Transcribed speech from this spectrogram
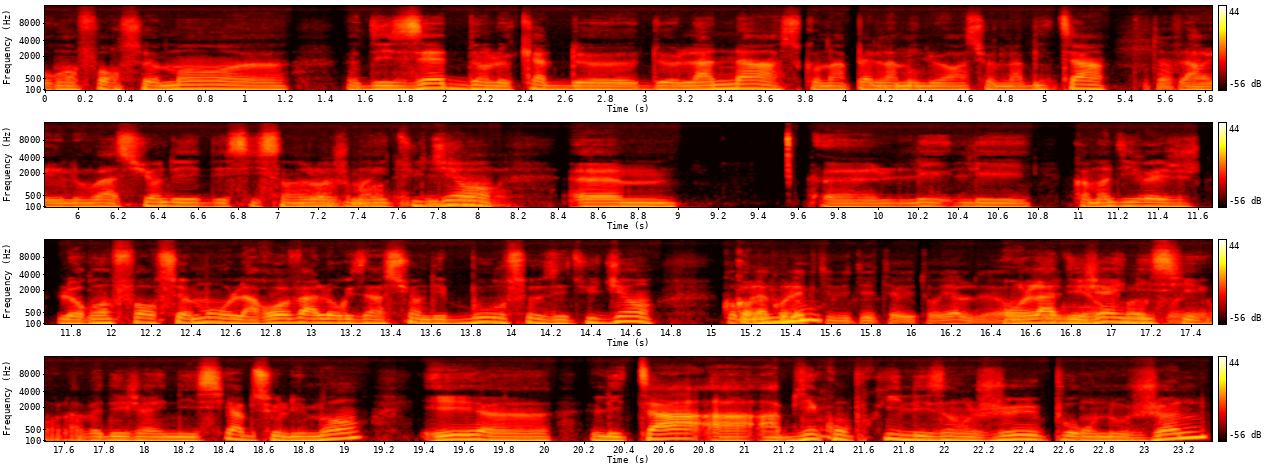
au renforcement euh, des aides dans le cadre de, de l'ANA, ce qu'on appelle Mhm. l'amélioration de l'habitat, la rénovation des, des 600 logements étudiants. ouais. Euh, euh, les, les- comment dirais-je, le renforcement ou la revalorisation des bourses aux étudiants, Comme, comme la nous, collectivité territoriale. on l'a déjà initié. ouais. On l'avait déjà initié absolument. Et euh, l'État a, a bien compris les enjeux pour nos jeunes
